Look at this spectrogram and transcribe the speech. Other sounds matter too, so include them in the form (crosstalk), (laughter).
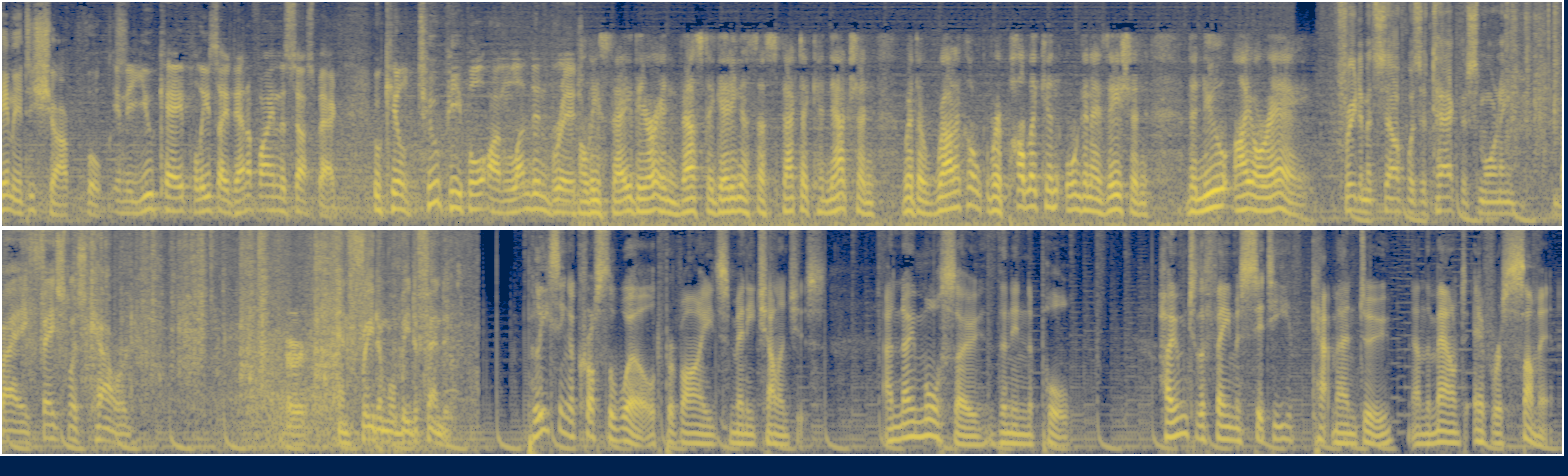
came into sharp focus. In the UK, police identifying the suspect who killed two people on London Bridge. Police say they are investigating a suspected connection with a radical Republican organization, the New IRA. Freedom itself was attacked this morning by a faceless coward. And freedom will be defended. Policing across the world provides many challenges, and no more so than in Nepal. Home to the famous city of Kathmandu and the Mount Everest summit,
